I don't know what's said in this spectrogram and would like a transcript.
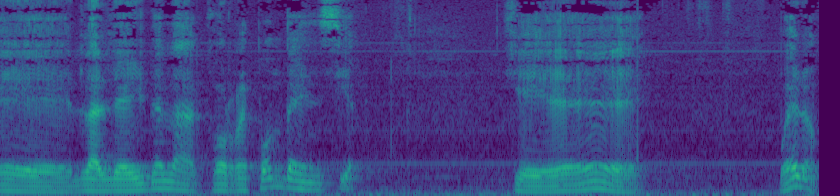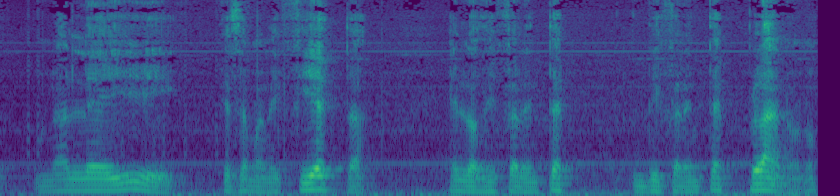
eh, la ley de la correspondencia, que es, bueno, una ley que se manifiesta en los diferentes, diferentes planos, ¿no?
